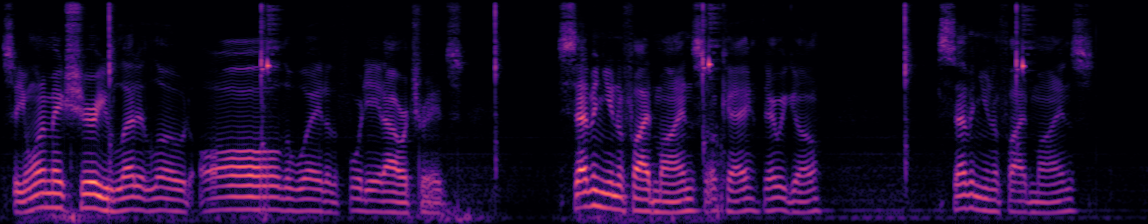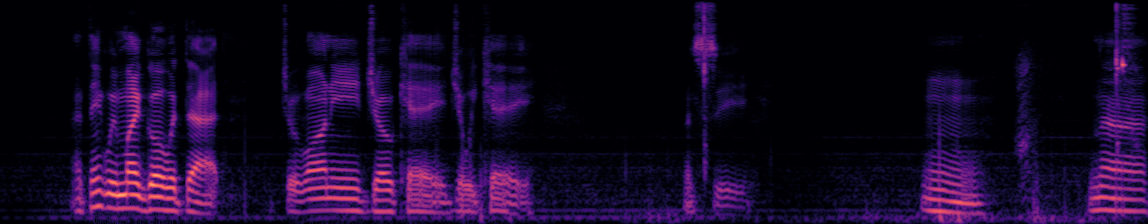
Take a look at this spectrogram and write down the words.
So you want to make sure you let it load all the way to the 48 hour trades. Seven unified minds. Okay, there we go. Seven unified minds. I think we might go with that. Giovanni, Joe K, Joey K. Let's see. Hmm. Nah.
